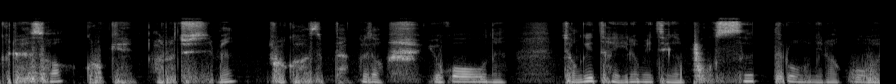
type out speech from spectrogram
그래서 그렇게 알아주시면 좋을 것 같습니다. 그래서 요거는 전기차 이름이 지금 폭스트론이라고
